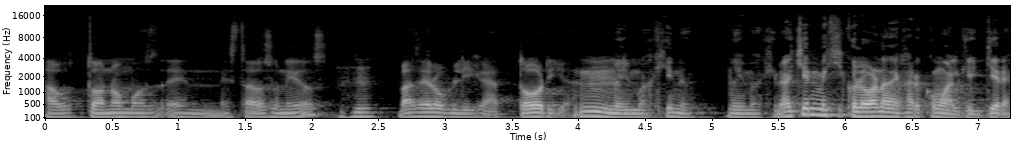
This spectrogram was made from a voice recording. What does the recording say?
autónomos en Estados Unidos va a ser obligatoria. Mm, me imagino, me imagino. Aquí en México lo van a dejar como al que quiera.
